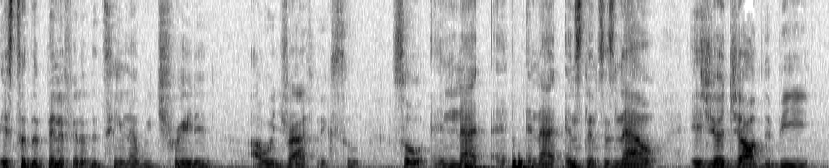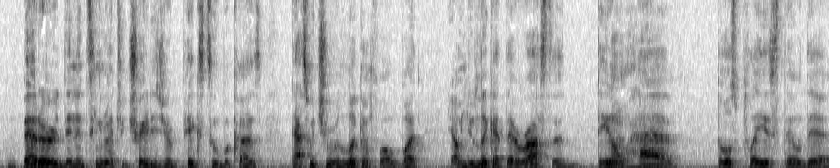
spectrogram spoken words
it's to the benefit of the team that we traded our draft picks to. So in that in that instance, is now is your job to be better than the team that you traded your picks to because that's what you were looking for. But Yep. when you look at their roster, they don't have those players still there.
